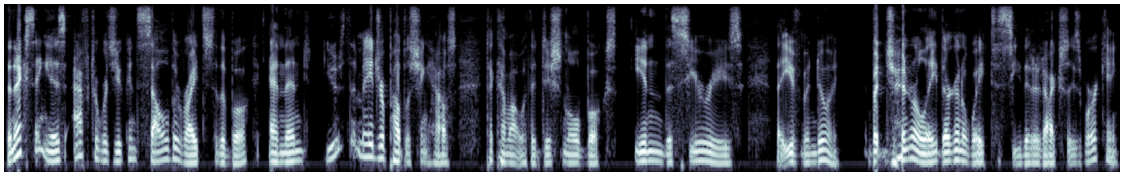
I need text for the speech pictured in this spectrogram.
The next thing is afterwards you can sell the rights to the book and then use the major publishing house to come out with additional books in the series that you've been doing. But generally, they're going to wait to see that it actually is working,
